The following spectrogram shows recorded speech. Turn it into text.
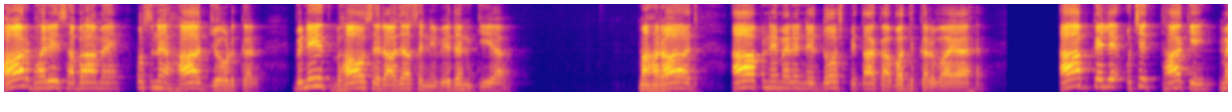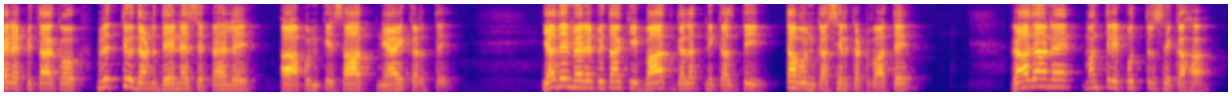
और भरी सभा में उसने हाथ जोड़कर विनीत भाव से राजा से निवेदन किया, महाराज आपने मेरे निर्दोष पिता का वध करवाया है। आपके लिए उचित था कि मेरे पिता को मृत्यु दंड देने से पहले आप उनके साथ न्याय करते। यदि मेरे पिता की बात गलत निकलती, तब उनका सिर कटवाते। राजा ने मंत्री पुत्र से कहा,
